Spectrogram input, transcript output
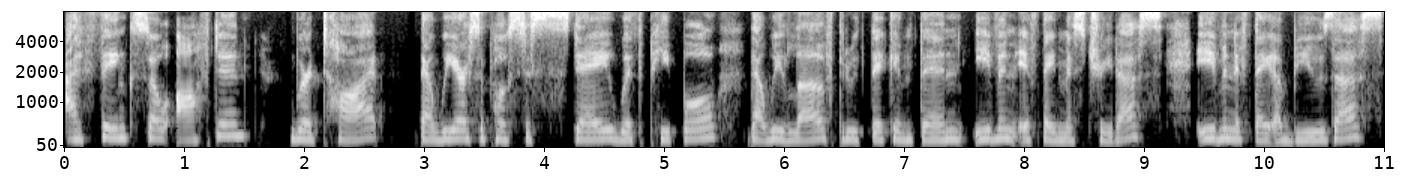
I think so often we're taught that we are supposed to stay with people that we love through thick and thin, even if they mistreat us, even if they abuse us,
